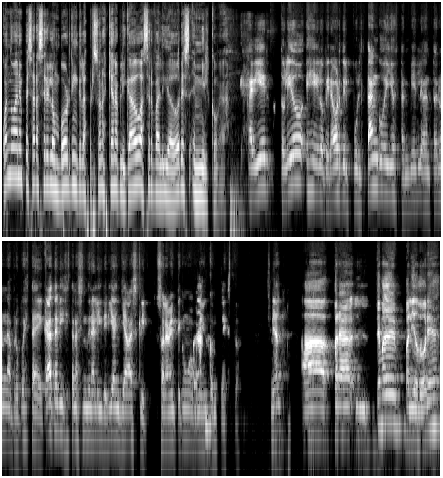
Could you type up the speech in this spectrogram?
¿Cuándo van a empezar a hacer el onboarding de las personas que han aplicado a ser validadores en Milcomeda? Javier Toledo es el operador del Pultango. Ellos también levantaron una propuesta de Catalyst y están haciendo una librería en JavaScript, solamente como poner en contexto. Genial. Uh, para el tema de validadores,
